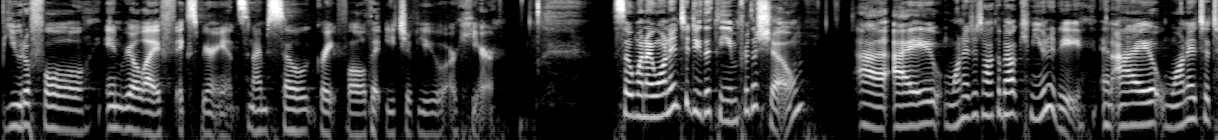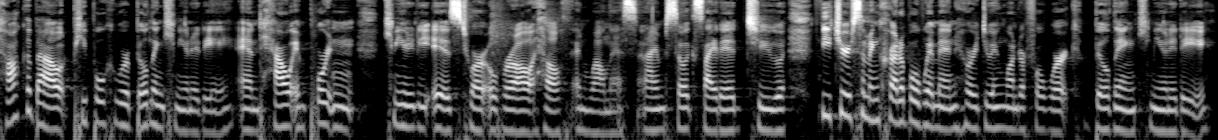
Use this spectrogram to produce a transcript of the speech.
beautiful in real life experience. And I'm so grateful that each of you are here. So, when I wanted to do the theme for the show, uh, I wanted to talk about community, and I wanted to talk about people who are building community and how important community is to our overall health and wellness. And I'm so excited to feature some incredible women who are doing wonderful work building community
